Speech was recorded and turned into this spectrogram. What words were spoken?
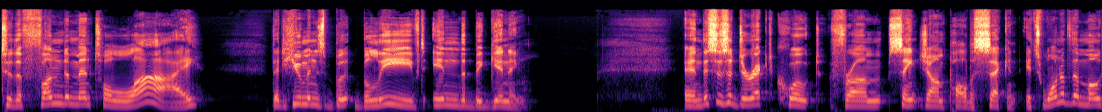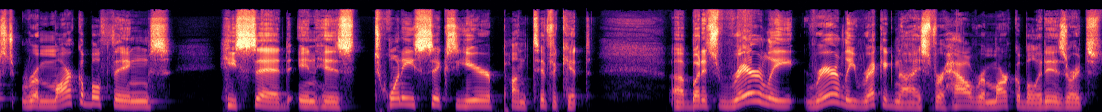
to the fundamental lie that humans b- believed in the beginning. And this is a direct quote from St. John Paul II. It's one of the most remarkable things he said in his 26 year pontificate. Uh, but it's rarely, rarely recognized for how remarkable it is, or it's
